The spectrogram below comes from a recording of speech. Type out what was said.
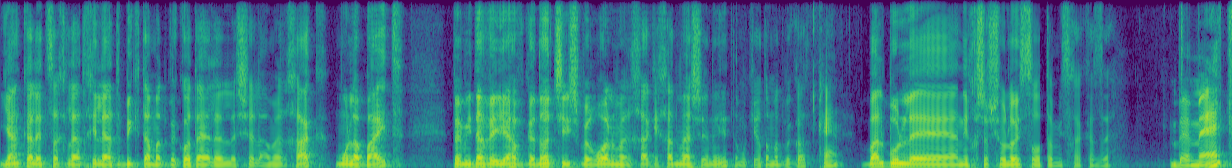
ינקלה צריך להתחיל להדביק את המדבקות האלה של המרחק מול הבית, במידה ויהיה הפגנות שישמרו על מרחק אחד מהשני, אתה מכיר את המדבקות? כן. בלבול, אה, אני חושב שהוא לא ישרוד את המשחק הזה. באמת?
